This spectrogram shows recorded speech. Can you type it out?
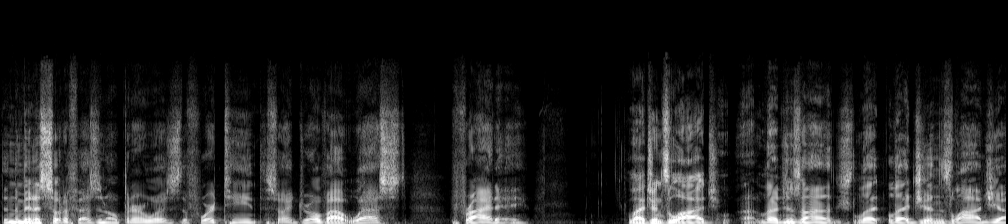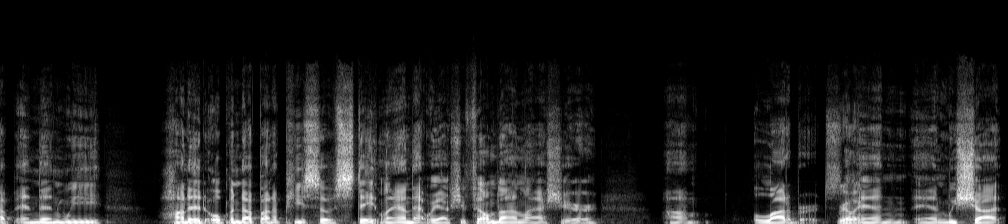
Then the Minnesota pheasant opener was the 14th, so I drove out west Friday Legends Lodge. uh, Legends Lodge, Le- Legends Lodge, yep. And then we hunted, opened up on a piece of state land that we actually filmed on last year. Um, a lot of birds, Really? and and we shot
